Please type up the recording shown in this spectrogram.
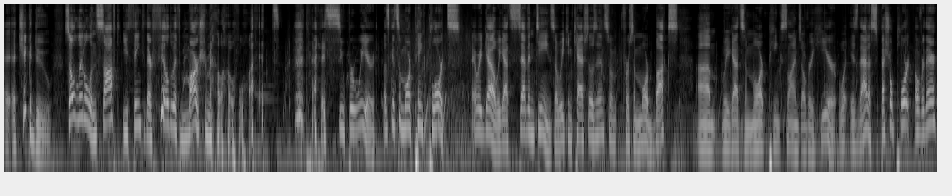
A, a chickadoo. So little and soft, you think they're filled with marshmallow. what? that is super weird. Let's get some more pink plorts. There we go. We got 17, so we can cash those in some, for some more bucks. Um, we got some more pink slimes over here. What is that? A special plort over there?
